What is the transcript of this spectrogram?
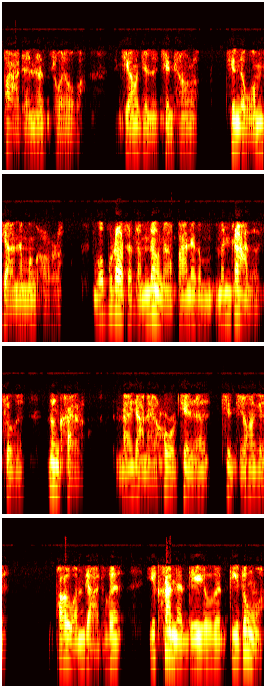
八点钟左右吧，解放军就进城了，进到我们家那门口了。我不知道他怎么弄的，把那个门栅子就给弄开了，哪家哪户进人进解放军，跑到我们家就问，一看那里有个地洞啊，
